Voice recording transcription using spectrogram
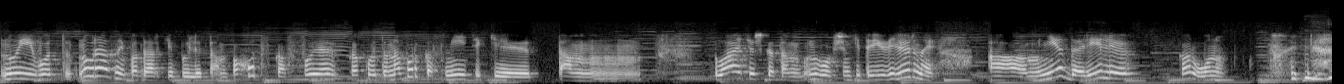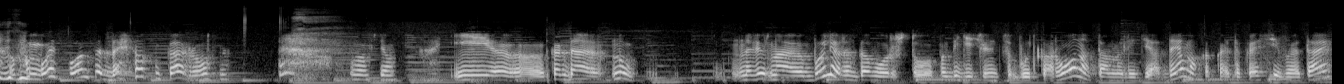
Ну и вот, ну, разные подарки были там. Поход в кафе, какой-то набор косметики, там платьишко, там, ну, в общем, какие-то ювелирные. А мне дарили корону. Мой спонсор дарил корону. В общем, и э, когда, ну, наверное, были разговоры, что победительница будет корона там или диадема какая-то красивая, да,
